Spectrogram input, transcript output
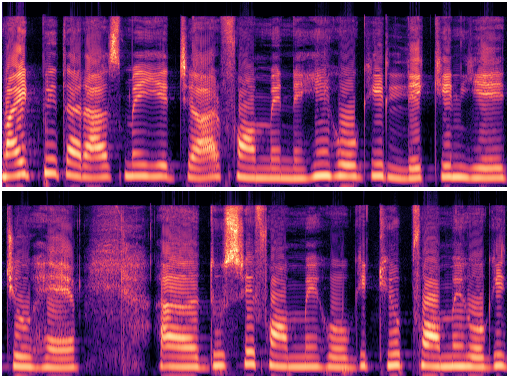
माइट भी तराज में ये जार फॉर्म में नहीं होगी लेकिन ये जो है आ, दूसरे फॉर्म में होगी ट्यूब फॉर्म में होगी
